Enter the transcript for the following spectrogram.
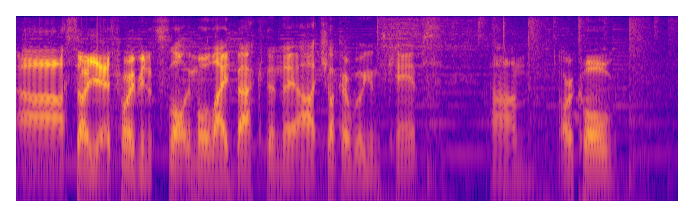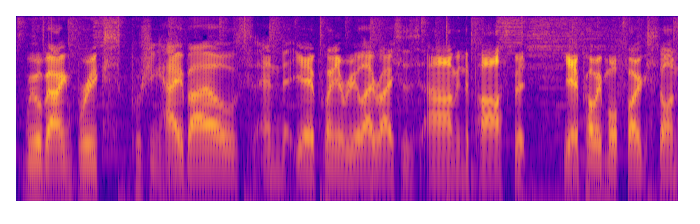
Uh, so yeah, it's probably been slightly more laid back than the uh, Choco Williams camps. Um, I recall wheelbarrowing bricks, pushing hay bales, and yeah, plenty of relay races um, in the past. But yeah, probably more focused on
